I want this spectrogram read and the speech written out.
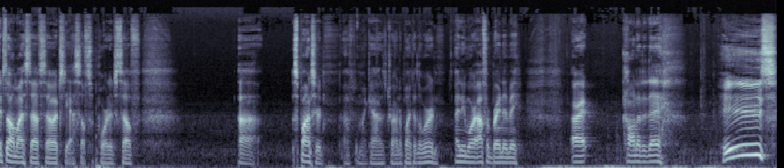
It's all my stuff, so it's yeah, self supported, self uh, sponsored. Oh my god, I was drawing a blank on the word. I need more alpha brain in me. All right, calling it a day. Peace.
